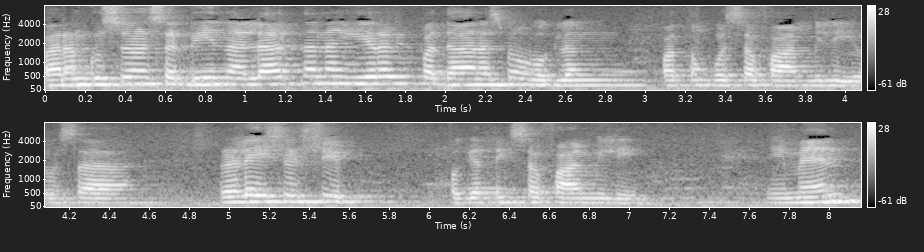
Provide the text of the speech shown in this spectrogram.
Parang gusto nang sabihin na lahat na ng hirap ipadanas mo, wag lang patungkol sa family o sa relationship pagdating sa family. Amen?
